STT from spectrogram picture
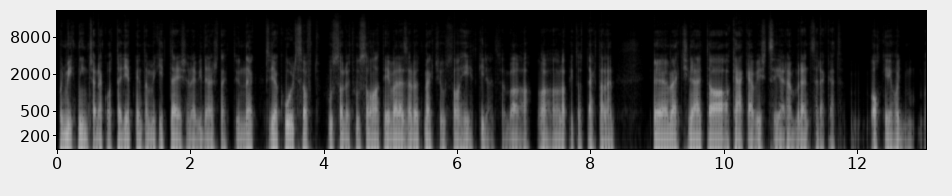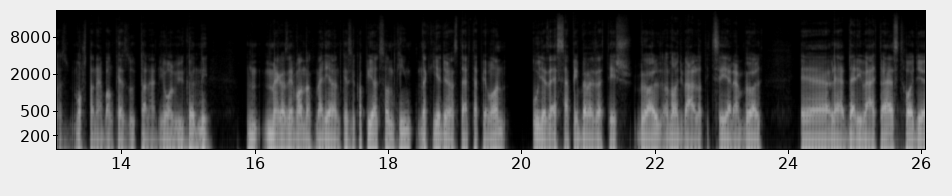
hogy mik nincsenek ott egyébként, amik itt teljesen evidensnek tűnnek. Ugye a Coolsoft 25-26 évvel ezelőtt, meg 27-90-ben al- alapították talán, megcsinálta a KKV-s CRM rendszereket. Oké, okay, hogy az mostanában kezd úgy talán jól mm-hmm. működni, meg azért vannak már jelentkezők a piacon kint, neki egy olyan startupja van, úgy az SAP bevezetésből, a nagyvállalati CRM-ből lehet deriválta ezt, hogy,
